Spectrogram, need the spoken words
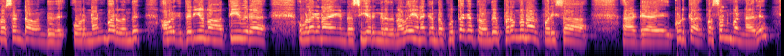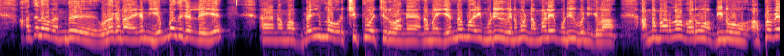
ப்ரெசண்ட்டாக வந்தது. ஒரு நண்பர் வந்து அவருக்கு தெரியும் நான் தீவிர உலகநாயகன் ரசிகருங்கிறதுனால எனக்கு அந்த புத்தகத்தை வந்து பிறந்தநாள் பரிசாக கொடுத்தார் ப்ரெசன்ட் பண்ணார். அதில் வந்து உலகநாயகன் எண்பதுகள்லேயே நம்ம பிரெயினில் ஒரு சிப்பு வச்சிருவாங்க. நம்ம என்ன மாதிரி முடிவு வேணுமோ நம்மளே முடிவு பண்ணிக்கலாம். அந்த மாதிரிலாம் வரும் அப்படின்னு அப்போவே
